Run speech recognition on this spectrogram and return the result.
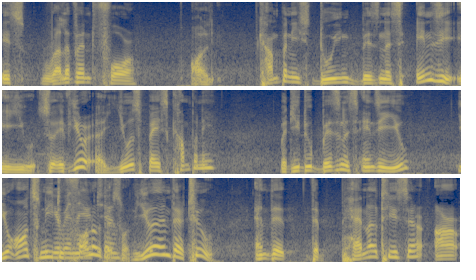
is relevant for all companies doing business in the EU. So if you're a US-based company, but you do business in the EU, you also need you're to follow this one. You're in there too, and the the penalties there are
